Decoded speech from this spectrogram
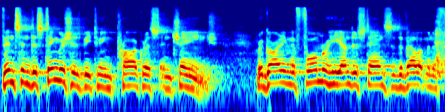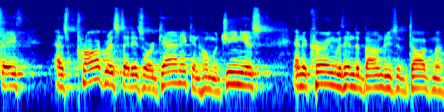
Vincent distinguishes between progress and change. Regarding the former, he understands the development of faith as progress that is organic and homogeneous and occurring within the boundaries of dogma.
